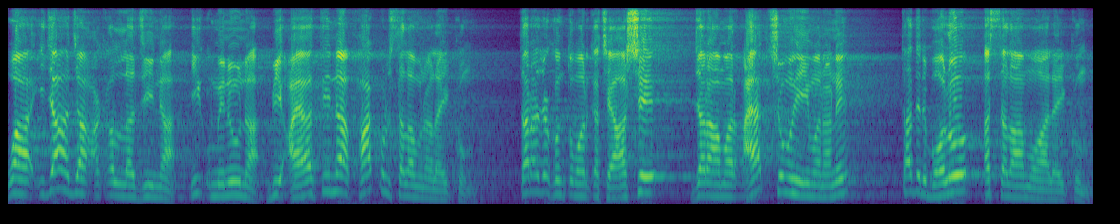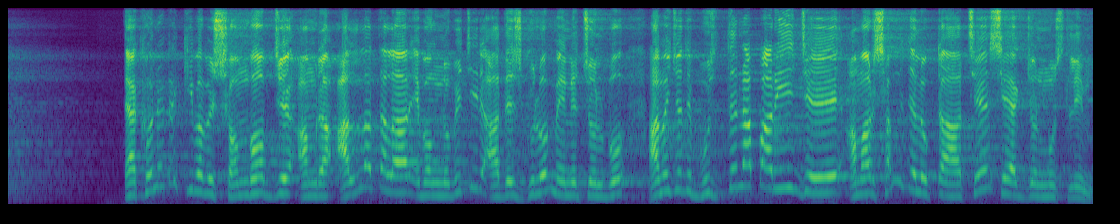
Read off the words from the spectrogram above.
ওয়া ইজা যা আকাল্লা জিনা ই মেনুনা বি আয়াতিনা ফাকুল সালামুন আলাইকুম। তারা যখন তোমার কাছে আসে, যারা আমার আয়াতসমূহে ইমান আনে তাদের বলো, আসসালামু আলাইকুম। এখন এটা কীভাবে সম্ভব যে আমরা আল্লাহ তালার এবং নবীজির আদেশগুলো মেনে চলবো? আমি যদি বুঝতে না পারি যে আমার সামনে যে লোকটা আছে, সে একজন মুসলিম।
